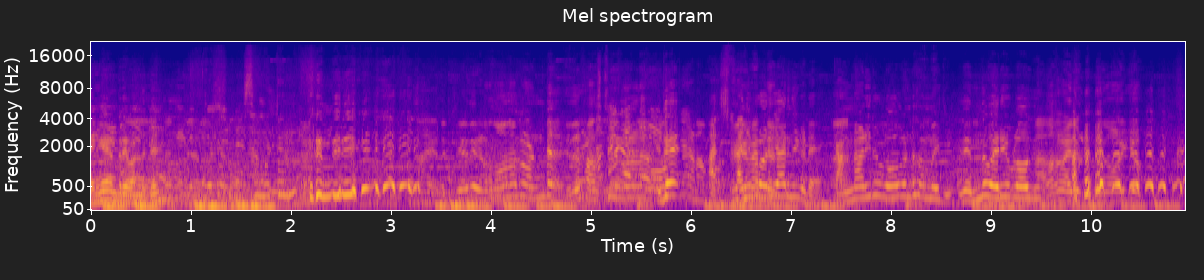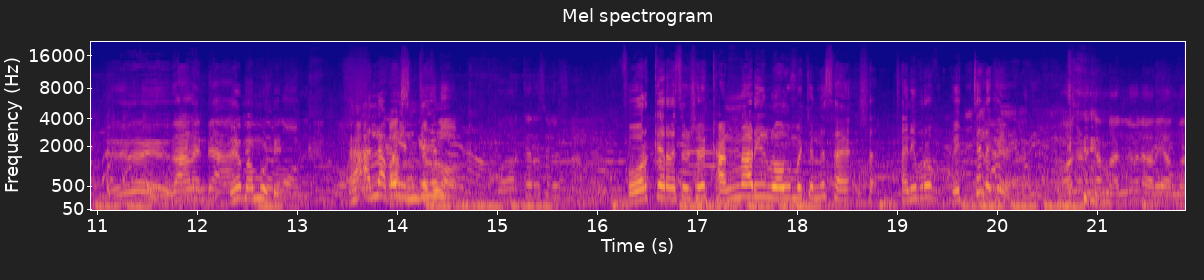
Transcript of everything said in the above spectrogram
എങ്ങനെയുണ്ട് വന്നിട്ട്? ഇത് അനിമൽ ഒരു കാര്യം? കണ്ണാടിയുടെ വ്ലോഗ് ഉണ്ട് സമ്മതിച്ചു. ഇത് എന്ന് വരും വ്ലോഗ് മമ്മൂട്ടി. അല്ല അപ്പൊ ഫോർ കെ റെസൊല്യൂഷൻ. കണ്ണാടിയിൽ വ്ലോഗും വെച്ചിട്ട് സനി ബ്രോ വെച്ചലൊക്കെ. അറിയാവുന്ന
